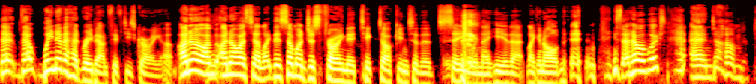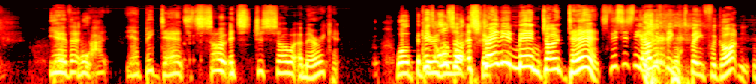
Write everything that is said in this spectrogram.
that that we never had rebound fifties growing up. I know I'm, I know I sound like there's someone just throwing their TikTok into the sea when they hear that, like an old man. Is that how it works? And um, Yeah, that. I- yeah, big dance. It's so. It's just so American. Well, but there Because also lot, Australian men don't dance. This is the other thing that's being forgotten.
